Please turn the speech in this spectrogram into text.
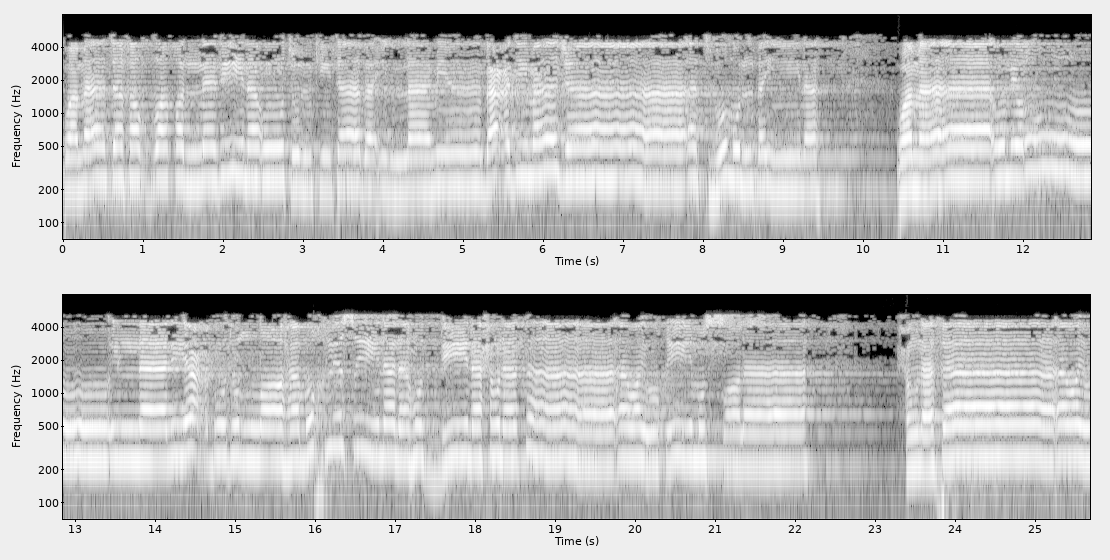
وما تفرق الذين أوتوا الكتاب إلا من بعد ما جاءتهم البينة وما أمروا إلا ليعبدوا الله مخلصين له الدين حنفاء ويقيموا الصلاة حنفاء ويقيموا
